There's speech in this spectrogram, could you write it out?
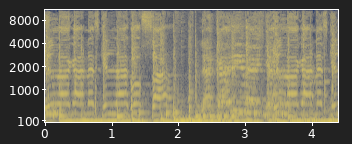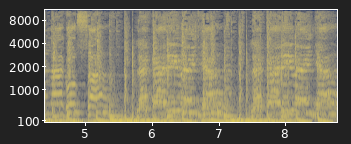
Quien la gana es quien la goza. La caribeña. Quien la gana es quien la goza. La caribeña. La caribeña.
